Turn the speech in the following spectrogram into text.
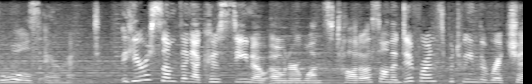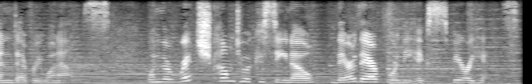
fool's errand. Here's something a casino owner once taught us on the difference between the rich and everyone else. When the rich come to a casino, they're there for the experience.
